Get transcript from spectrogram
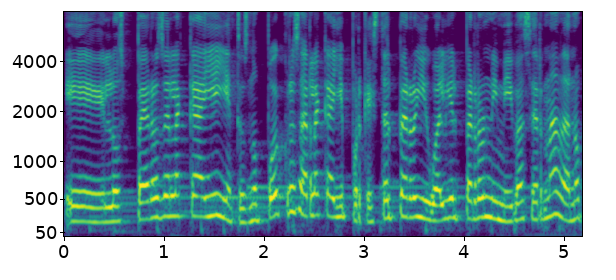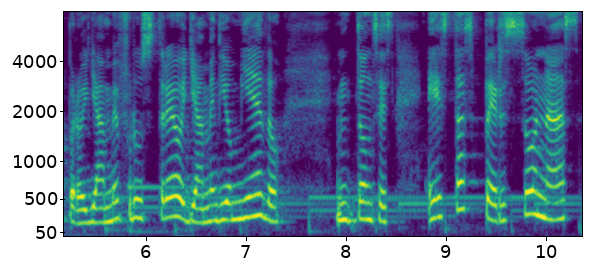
eh, los perros de la calle y entonces no puedo cruzar la calle porque ahí está el perro y igual y el perro ni me iba a hacer nada, ¿no? Pero ya me frustré o ya me dio miedo. Entonces, estas personas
